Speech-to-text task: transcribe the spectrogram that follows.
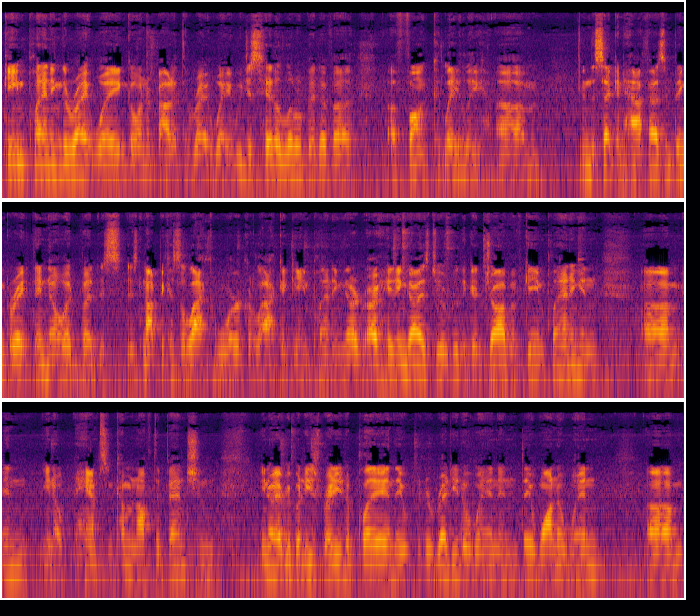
game planning the right way and going about it the right way. We just hit a little bit of a, a funk lately. Um, and the second half hasn't been great. They know it, but it's, it's not because of lack of work or lack of game planning. Our, our hitting guys do a really good job of game planning, and um, and you know Hampson coming off the bench, and you know everybody's ready to play and they, they're ready to win and they want to win. Um,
